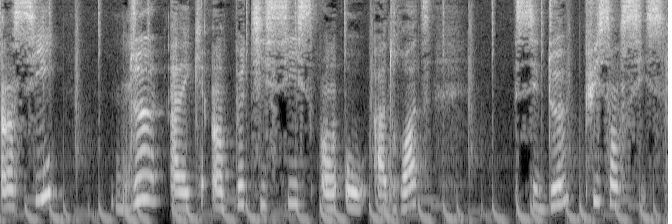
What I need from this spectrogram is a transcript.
Ainsi, 2 avec un petit 6 en haut à droite, c'est 2 puissance 6.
